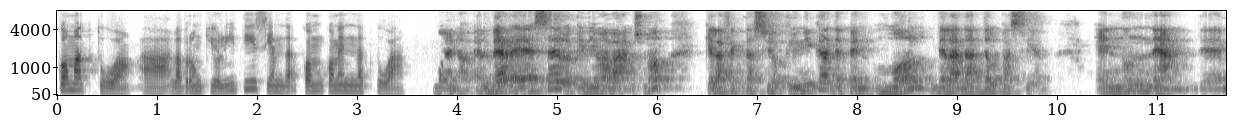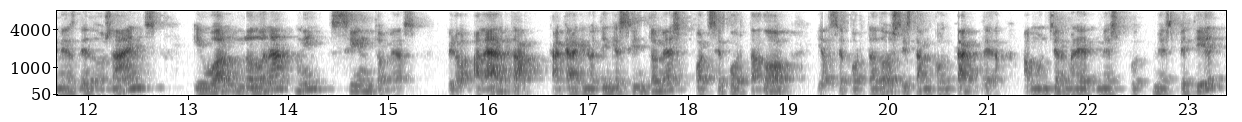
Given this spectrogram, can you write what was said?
com actua uh, la bronquiolitis i hem de, com, com hem d'actuar. Bueno, el BRS, el que diem abans, no? que l'afectació clínica depèn molt de l'edat del pacient. En un nen de més de dos anys, igual no dona ni símptomes, però alerta, que encara que no tingui símptomes, pot ser portador. I el ser portador, si està en contacte amb un germanet més, més petit,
